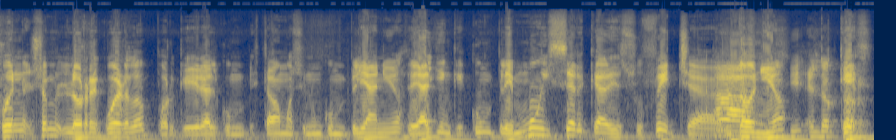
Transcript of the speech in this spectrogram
Fue, yo lo recuerdo porque era el cum- estábamos en un cumpleaños de alguien que cumple muy cerca de su fecha, Ah, Antonio. sí, el doctor. que es-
